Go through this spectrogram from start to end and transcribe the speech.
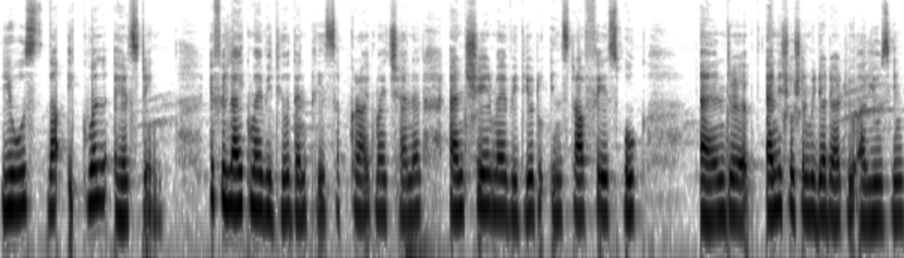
Use the equal hair sting if you like my video then please subscribe my channel and share my video to insta facebook and uh, any social media that you are using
